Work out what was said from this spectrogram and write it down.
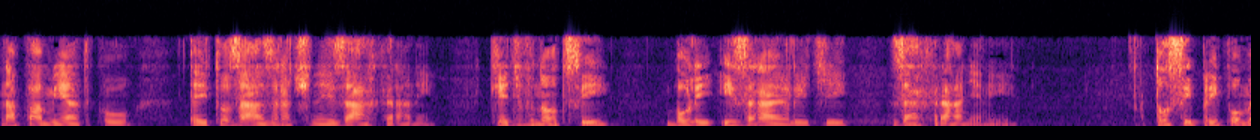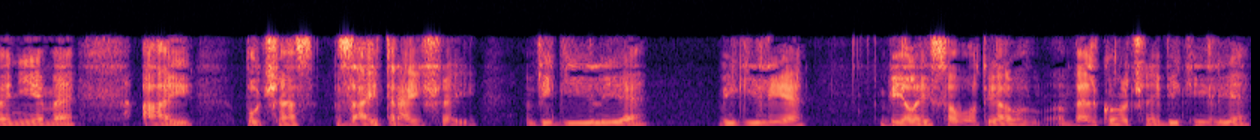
na pamiatku tejto zázračnej záchrany, keď v noci boli Izraeliti zachránení. To si pripomenieme aj počas zajtrajšej vigílie, vigílie Bielej soboty alebo veľkonočnej vigílie,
